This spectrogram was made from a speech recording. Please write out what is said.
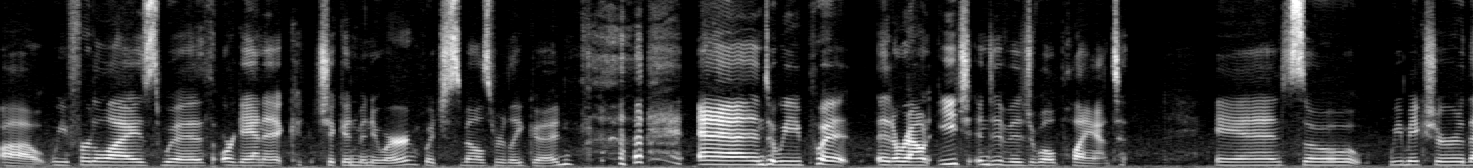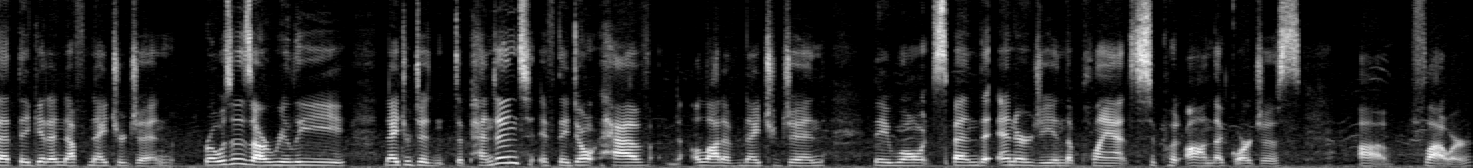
Uh, we fertilize with organic chicken manure, which smells really good. and we put it around each individual plant. And so we make sure that they get enough nitrogen. Roses are really nitrogen dependent. If they don't have a lot of nitrogen, they won't spend the energy in the plants to put on the gorgeous uh, flower.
